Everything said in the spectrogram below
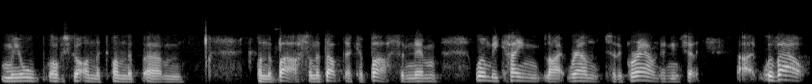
And we all obviously got on the on the um, on the bus on the double decker bus, and then when we came like round to the ground and into uh, without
